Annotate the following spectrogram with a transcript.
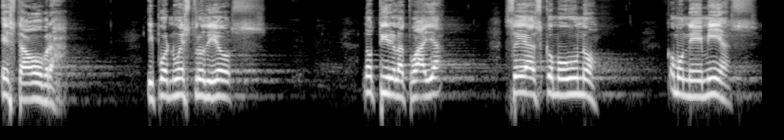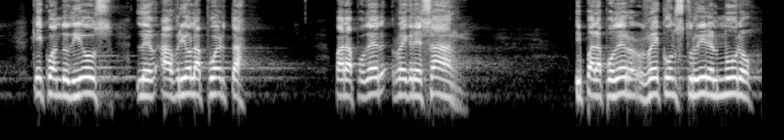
esta obra. Y por nuestro Dios, no tire la toalla, seas como uno, como Nehemías, que cuando Dios le abrió la puerta para poder regresar y para poder reconstruir el muro,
